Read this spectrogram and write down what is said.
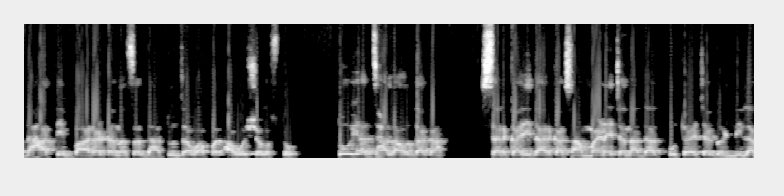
दहा ते बारा टनाचा धातूंचा वापर आवश्यक असतो. तो यात झाला होता का? सरकारी तारखा सांभाळण्याच्या नादात पुतळ्याच्या घडणीला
